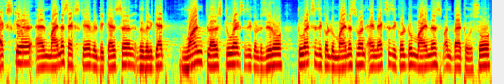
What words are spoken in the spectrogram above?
X square and minus x square will be cancelled. We will get 1 plus 2x is equal to 0 2x is equal to minus 1 and x is equal to minus 1 by 2 so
